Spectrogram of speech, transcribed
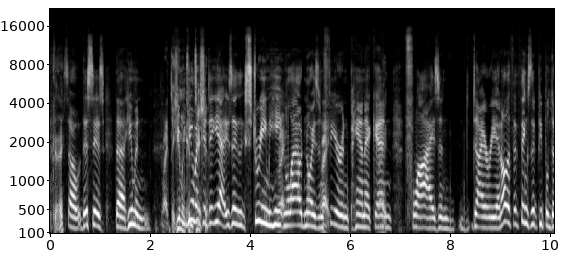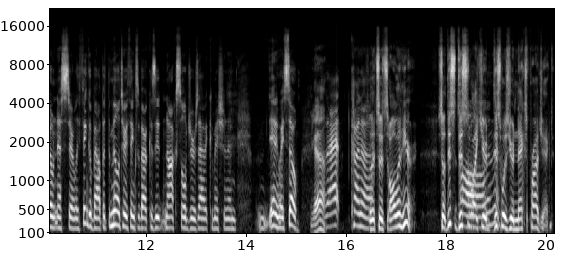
Okay. So this is the human. Right, the human human condition. condi- yeah, it's extreme heat and loud noise and Right. fear and panic and flies and diarrhea and all of the things that people don't necessarily think about, but the military thinks about because it knocks soldiers out of commission. And mm, anyway, so Yeah. that kind of. It's, it's all in here. So this this is like your this was your next project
